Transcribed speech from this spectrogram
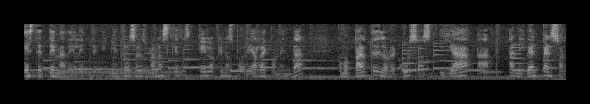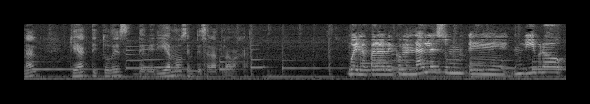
este tema del entendimiento de los seres humanos, ¿qué es, lo que nos podría recomendar como parte de los recursos y ya a, nivel personal, qué actitudes deberíamos empezar a trabajar? Bueno, para recomendarles un, eh, un libro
